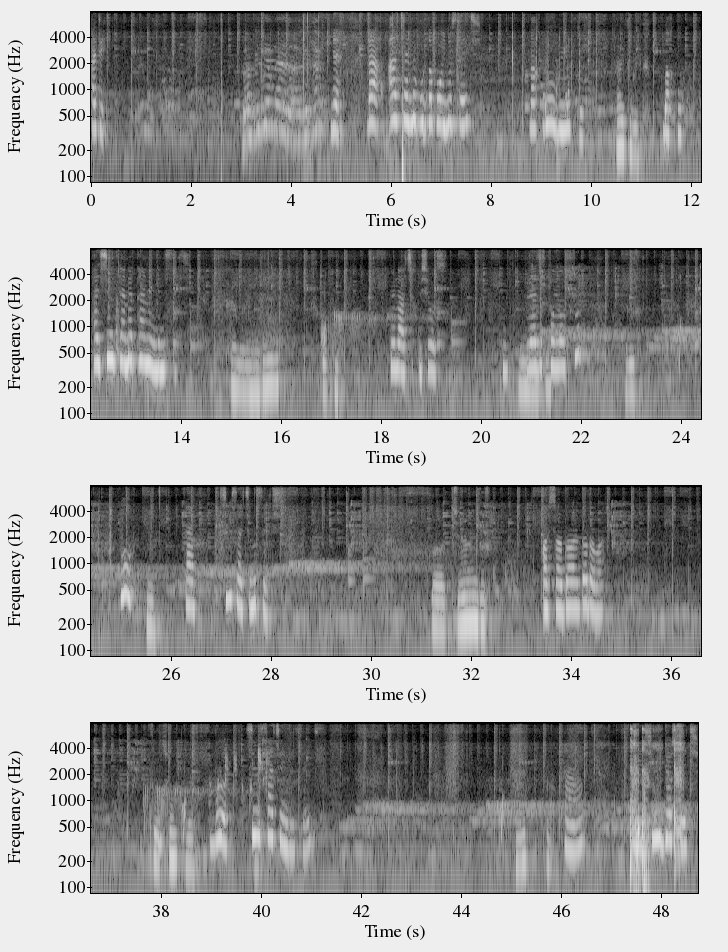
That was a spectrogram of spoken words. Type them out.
Hadi Ben bilmiyorum ne hareketim. gel. Bak al kendi burada boyunu seç. Bak bu büyüktür. Hangisi büyük? Bak bu. Hayır şimdi kendi ten rengini seç. Ten rengi. Şurası. Böyle açık bir şey olsun. Birazcık koyu olsun. Dur. Bu. Hı. Tamam. Şimdi saçını seç. Saçın dur. Aşağıda da var. Saçın dur. Bu. Şimdi saç rengini seç. Ee, Şimdi göz seç.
